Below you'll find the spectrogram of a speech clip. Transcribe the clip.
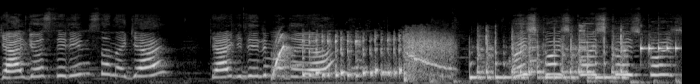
Gel göstereyim sana gel. Gel gidelim odaya. Koş koş koş koş koş.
